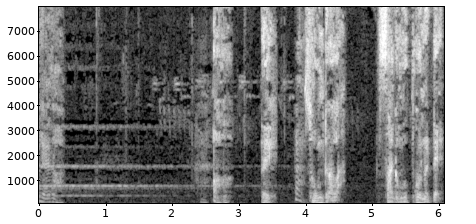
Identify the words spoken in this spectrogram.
లేదా? సౌండ్ రాలా. సగం ఒప్పుకున్నట్టే.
